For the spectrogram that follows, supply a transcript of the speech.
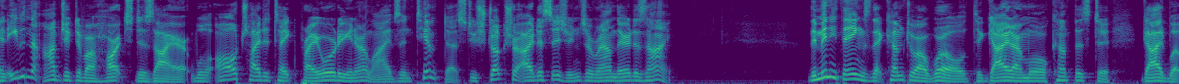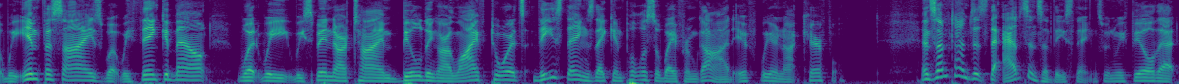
and even the object of our heart's desire will all try to take priority in our lives and tempt us to structure our decisions around their design. The many things that come to our world to guide our moral compass, to guide what we emphasize, what we think about, what we, we spend our time building our life towards, these things they can pull us away from God if we are not careful. And sometimes it's the absence of these things when we feel that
